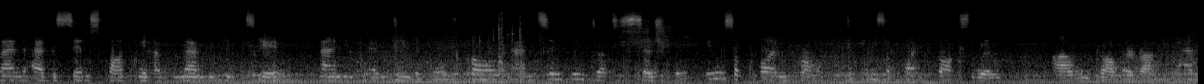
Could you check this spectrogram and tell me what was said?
land at the same spot we have landed in this game and you can take the golf cart and simply just search for any supply box. Any supply box will uh, will drop around and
